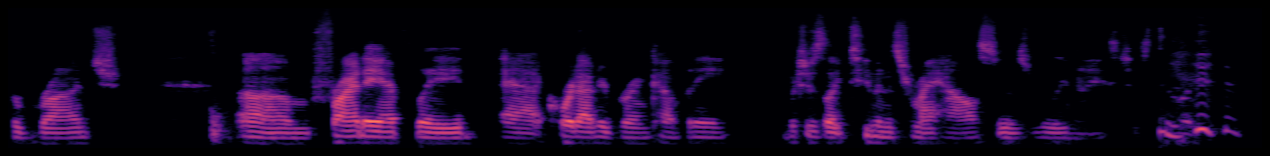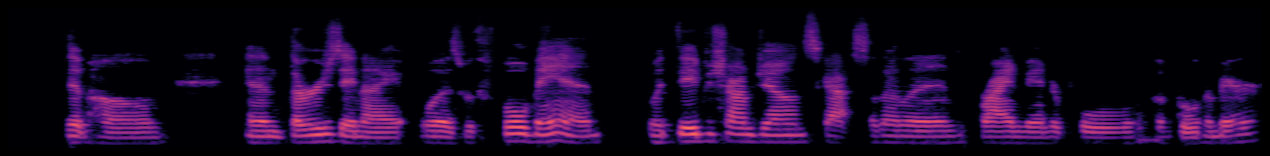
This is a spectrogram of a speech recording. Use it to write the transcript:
for brunch. Um, Friday I played at Court Avenue Brewing Company, which is like two minutes from my house. So it was really nice just to like zip home. And Thursday night was with full band with Dave Ducharme Jones, Scott Sutherland, Brian Vanderpool of Golden Bear.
